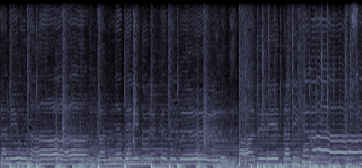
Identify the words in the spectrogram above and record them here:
පැමිවුණා ගන්න බැරි දුරක නුබ ආදරේ තනි කලා ස්ම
